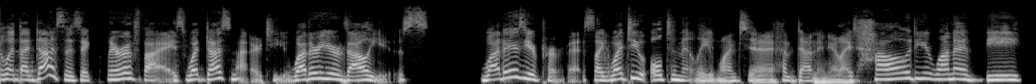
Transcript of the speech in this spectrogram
What that does is it clarifies what does matter to you. What are your values? What is your purpose? Like, what do you ultimately want to have done in your life? How do you want to be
